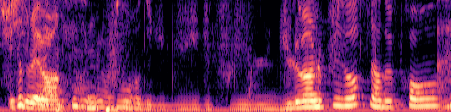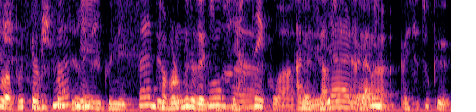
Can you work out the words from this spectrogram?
Je ça avoir qui fait un concours du, du, du, plus- du levain le plus ancien de France ou un truc comme ça. c'est vrai Mais... que je connais pas de. Enfin, pour le coup, ça doit être une concours, fierté, euh, quoi. Ah, mais c'est un- ah bah oui, euh, mais surtout que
